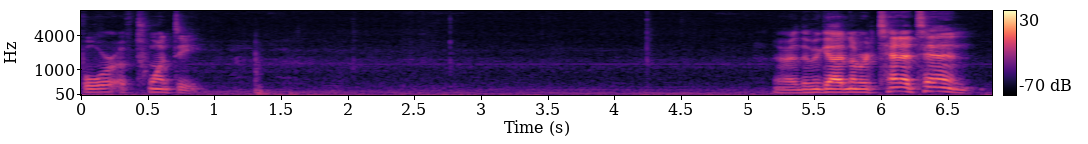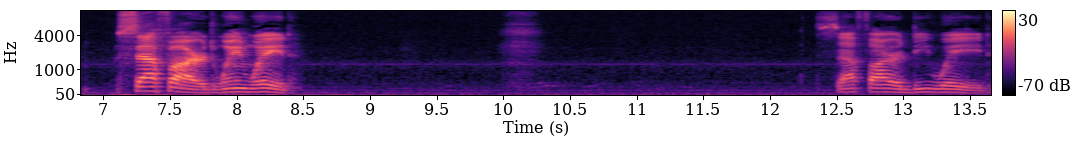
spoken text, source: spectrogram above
Four of twenty. All right, then we got number ten of ten, Sapphire, Dwyane Wade. Sapphire D Wade.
